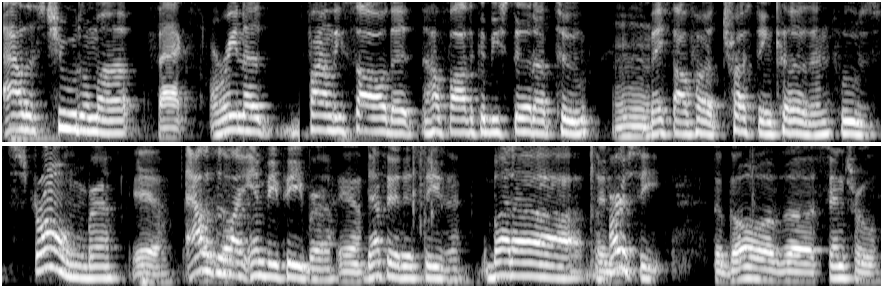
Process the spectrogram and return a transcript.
Alice chewed him up. Facts. Erina finally saw that her father could be stood up to Mm-hmm. based off her trusting cousin who's strong, bruh. Yeah. Alice is like MVP, bruh. Yeah. Definitely this season. But uh the And- first seat, the goal of the Central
